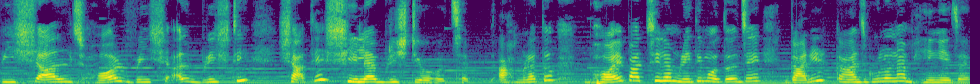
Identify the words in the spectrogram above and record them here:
বিশাল ঝড়, বিশাল বৃষ্টি, সাথে শিলা বৃষ্টিও হচ্ছে। আমরা তো ভয় পাচ্ছিলাম রীতিমতো যে গাড়ির কাঁচগুলো না ভেঙে যায়।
